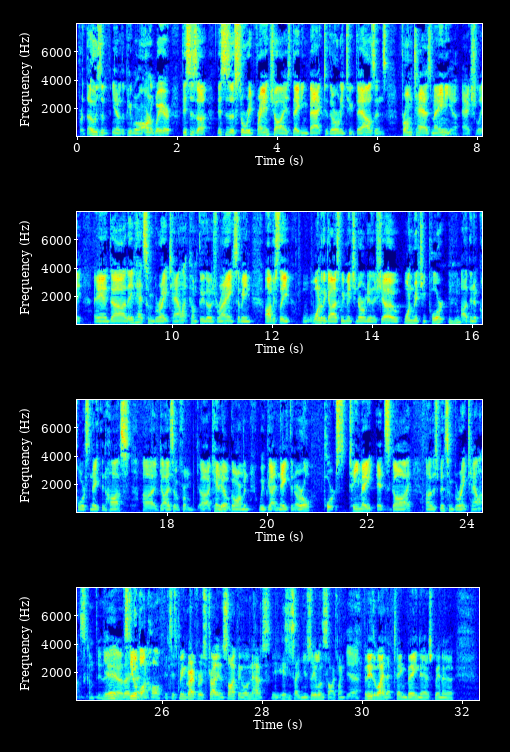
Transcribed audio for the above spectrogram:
for those of you know the people who aren't aware, this is a this is a storied franchise dating back to the early 2000s from Tasmania, actually, and uh, they've had some great talent come through those ranks. I mean, obviously, one of the guys we mentioned earlier in the show, one Richie Porte, uh, then of course Nathan Haas, uh, guys from uh, Canada Yep. Garmin. We've got Nathan Earle, Porte's teammate at Sky. Uh, there's been some great talents come through there. Yeah, Steele von Hoff. It's, it's been great for Australian cycling. Well, now it's, I guess you say New Zealand cycling. Yeah. But either way, that team being there, it's been a,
